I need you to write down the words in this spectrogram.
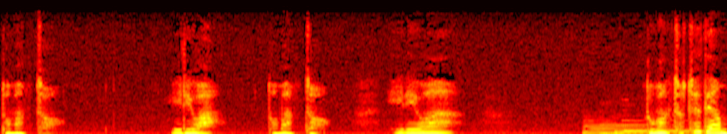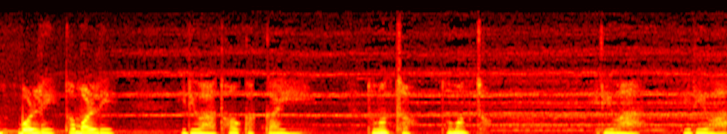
도망쳐 이리 와 도망쳐. 이리 와. 도망쳐. 최대한 멀리 더 멀리. 이리 와 더 가까이. 도망쳐 도망쳐. 이리 와 이리 와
